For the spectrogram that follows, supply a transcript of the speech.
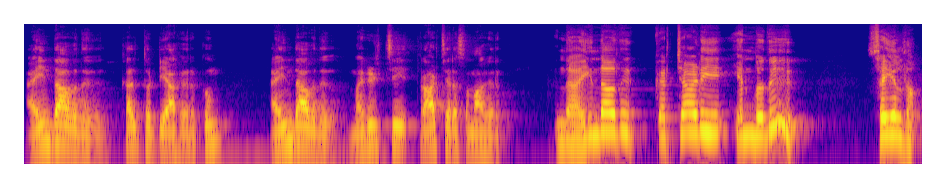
ஐந்தாவது கல் தொட்டியாக இருக்கும். ஐந்தாவது மகிழ்ச்சி திராட்சரசமாக இருக்கும். இந்த ஐந்தாவது கற்சாடி என்பது செயல்தான்.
